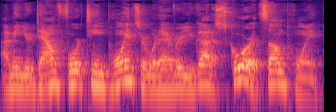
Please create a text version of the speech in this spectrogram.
I mean, you're down 14 points or whatever, you got to score at some point.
